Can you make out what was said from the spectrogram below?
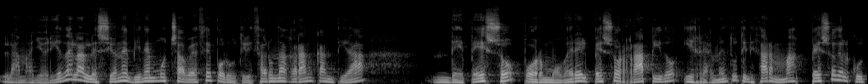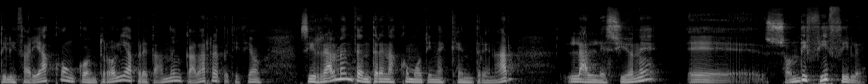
la mayoría de las lesiones vienen muchas veces por utilizar una gran cantidad de peso, por mover el peso rápido y realmente utilizar más peso del que utilizarías con control y apretando en cada repetición. Si realmente entrenas como tienes que entrenar, las lesiones eh, son difíciles.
